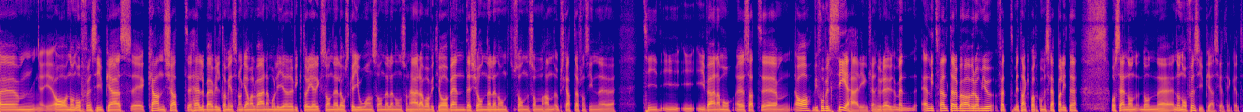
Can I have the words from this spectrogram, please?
eh, ja, någon offensiv pjäs. Eh, kanske att Hellberg vill ta med sig någon gammal Värnamo-lirare, Viktor Eriksson eller Oskar Johansson eller någon sån här, vad vet jag, Wendersson eller någon sån som han uppskattar från sin eh, tid i, i, i Värnamo. Eh, så att, ehm, ja, vi får väl se här egentligen hur det är. Men en mittfältare behöver de ju, för att, med tanke på att de kommer släppa lite. Och sen någon, någon, eh, någon offensiv pjäs helt enkelt.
